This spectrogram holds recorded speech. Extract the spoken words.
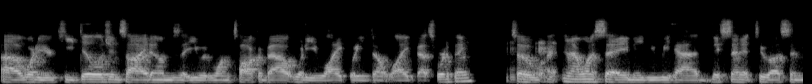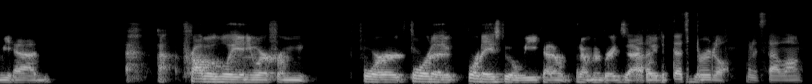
Uh, what are your key diligence items that you would want to talk about? What do you like? What do you don't like? That sort of thing. So, and I want to say maybe we had they sent it to us and we had uh, probably anywhere from four four to four days to a week. I don't I don't remember exactly. Uh, that's brutal when it's that long.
